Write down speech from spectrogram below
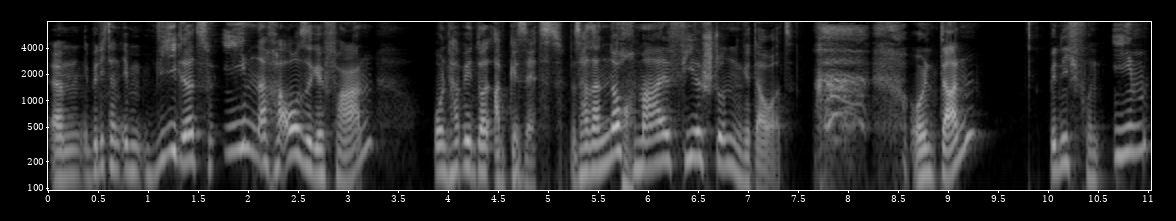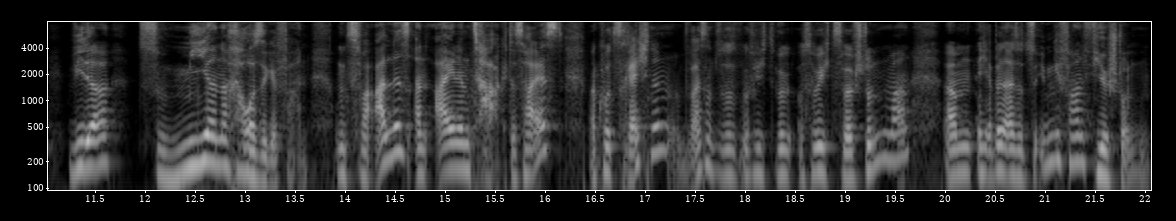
ähm, bin ich dann eben wieder zu ihm nach Hause gefahren und habe ihn dort abgesetzt. Das hat dann nochmal vier Stunden gedauert. und dann bin ich von ihm wieder zu mir nach Hause gefahren. Und zwar alles an einem Tag. Das heißt, mal kurz rechnen, weiß nicht, ob es wirklich, wirklich zwölf Stunden waren. Ähm, ich bin also zu ihm gefahren, vier Stunden.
